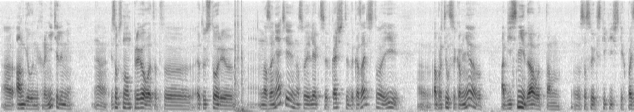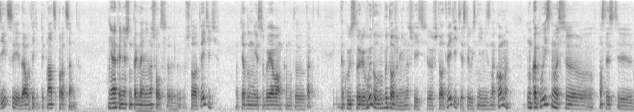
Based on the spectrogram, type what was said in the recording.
э, ангелами-хранителями. Э, и, собственно, он привел этот, э, эту историю на занятии, на своей лекции в качестве доказательства и обратился ко мне, вот, объясни, да, вот там со своих скептических позиций, да, вот эти 15%. Я, конечно, тогда не нашелся, что ответить. Вот я думаю, если бы я вам кому-то так такую историю выдал, вы бы тоже не нашлись, э, что ответить, если вы с ней не знакомы. Ну, как выяснилось э, впоследствии,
